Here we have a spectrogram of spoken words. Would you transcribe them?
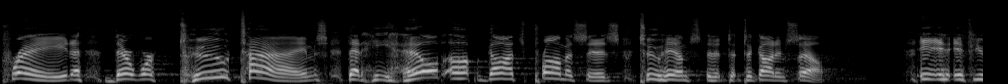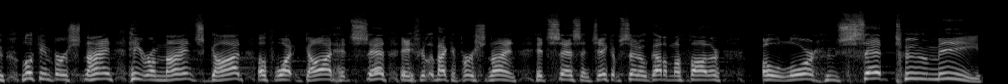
prayed, there were two times that he held up God's promises to him uh, to God himself. If you look in verse 9, he reminds God of what God had said. If you look back at verse 9, it says, And Jacob said, O God of my father, O Lord, who said to me,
